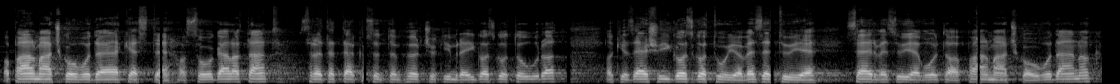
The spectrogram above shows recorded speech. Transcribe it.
a Pálmácska óvoda elkezdte a szolgálatát. Szeretettel köszöntöm Hörcsök Imre igazgató urat, aki az első igazgatója, vezetője, szervezője volt a Pálmácska óvodának.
